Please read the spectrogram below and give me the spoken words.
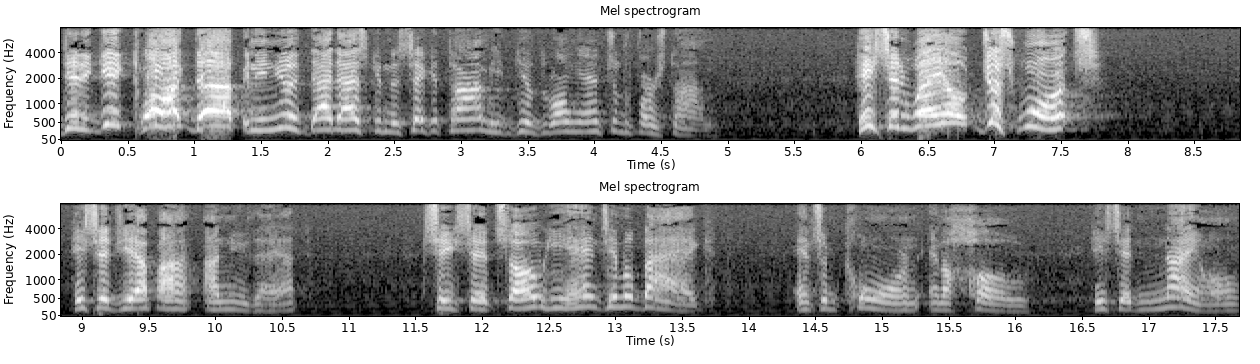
did it get clogged up? And he knew if Dad asked him the second time, he'd give the wrong answer the first time. He said, Well, just once. He said, Yep, I, I knew that. She said, So he hands him a bag and some corn and a hoe. He said, Now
